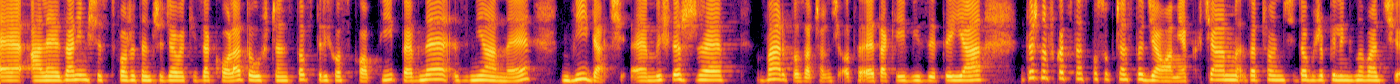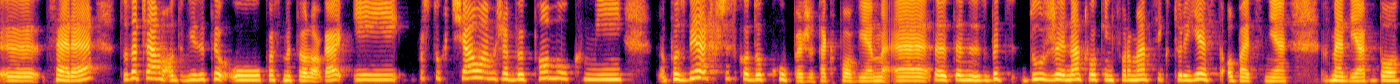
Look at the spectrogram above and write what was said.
e, ale zanim się stworzy ten przydziałek i zakola, to już często w trichoskopii pewne zmiany widać. E, myślę, że warto zacząć od e, takiej wizyty. Ja też na przykład w ten sposób często działam. Jak chciałam zacząć dobrze pielęgnować cerę, to zaczęłam od wizyty u kosmetologa i po prostu chciałam, żeby pomógł mi pozbierać wszystko do kupy, że tak powiem. E, ten zbyt duży natłok informacji, który jest obecnie w mediach, bo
